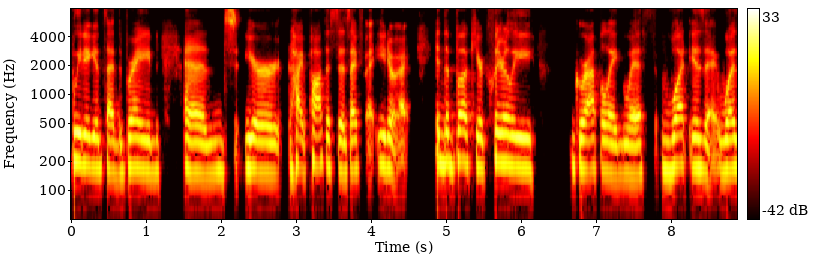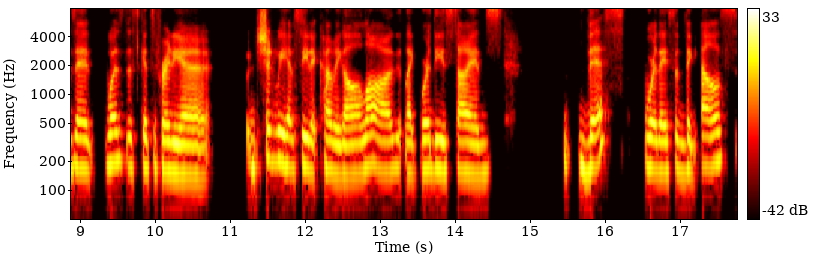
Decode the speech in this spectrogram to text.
bleeding inside the brain. And your hypothesis, I, you know, in the book, you're clearly grappling with what is it? Was it, was the schizophrenia should we have seen it coming all along? Like, were these signs this? Were they something else?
